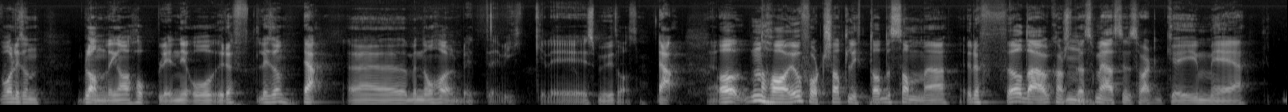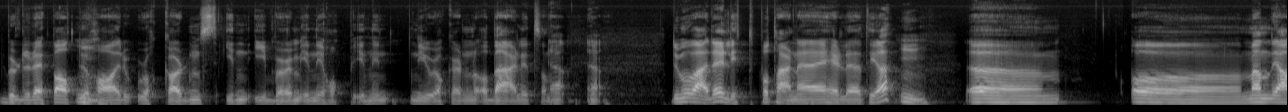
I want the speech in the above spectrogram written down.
Var litt sånn blanding av hopplinje og røft, liksom. Ja. Uh, men nå har den blitt virkelig smooth, altså. Ja. Og den har jo fortsatt litt av det samme røffe, og det er jo kanskje det som jeg syns har vært gøy med Bulderløypa, at du har rock gardens inn i berm, inn i hopp, inn i New Rock Garden, og det er litt sånn Ja, ja. Du må være litt på tærne hele tida. Ehm, og, men ja,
